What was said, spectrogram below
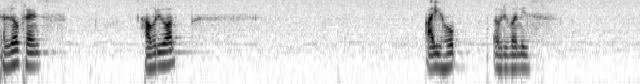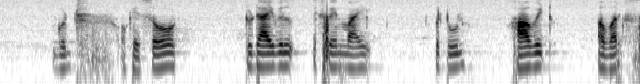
hello friends how are you all? I hope everyone is good. Okay so today i will explain my tool how it uh, works.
